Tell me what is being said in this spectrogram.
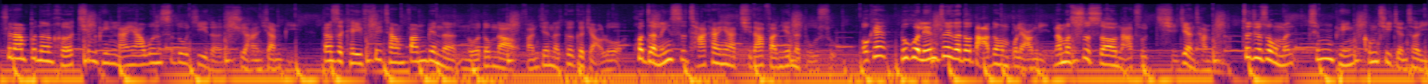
虽然不能和清屏蓝牙温湿度计的续航相比。但是可以非常方便的挪动到房间的各个角落，或者临时查看一下其他房间的读数。OK，如果连这个都打动不了你，那么是时候拿出旗舰产品了。这就是我们清屏空气检测仪。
